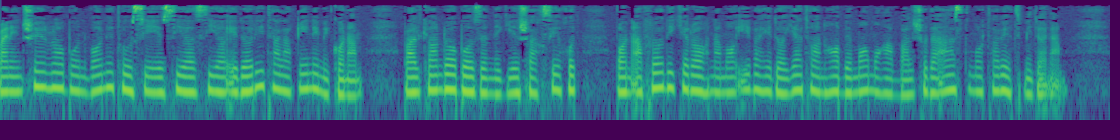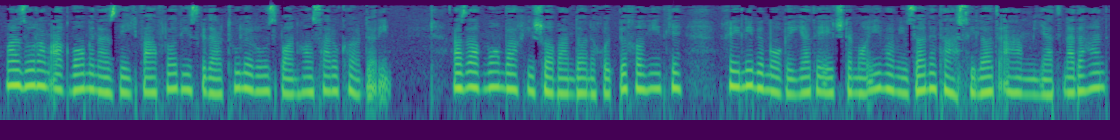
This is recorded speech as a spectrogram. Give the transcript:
من این شعر را به عنوان توصیه سیاسی یا اداری تلقی نمی کنم بلکه آن را با زندگی شخصی خود با افرادی که راهنمایی و هدایت آنها به ما محول شده است مرتبط می دانم. منظورم اقوام نزدیک و افرادی است که در طول روز با آنها سر و کار داریم. از اقوام و خویشاوندان خود بخواهید که خیلی به موقعیت اجتماعی و میزان تحصیلات اهمیت ندهند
